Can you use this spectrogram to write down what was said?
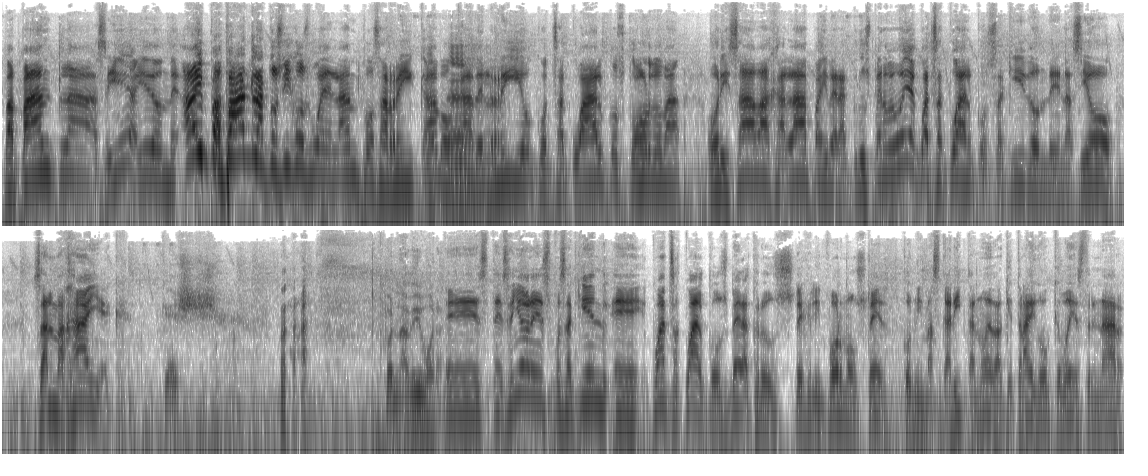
Papantla, ¿sí? Ahí donde... ¡Ay, Papantla! Tus hijos vuelan. Poza Rica, Boca del Río, Coatzacoalcos, Córdoba, Orizaba, Jalapa y Veracruz. Pero me voy a Coatzacoalcos, aquí donde nació Salma Hayek. Que Con la víbora. Este, señores, pues aquí en eh, Coatzacoalcos, Veracruz, déjele informo a usted con mi mascarita nueva que traigo, que voy a estrenar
